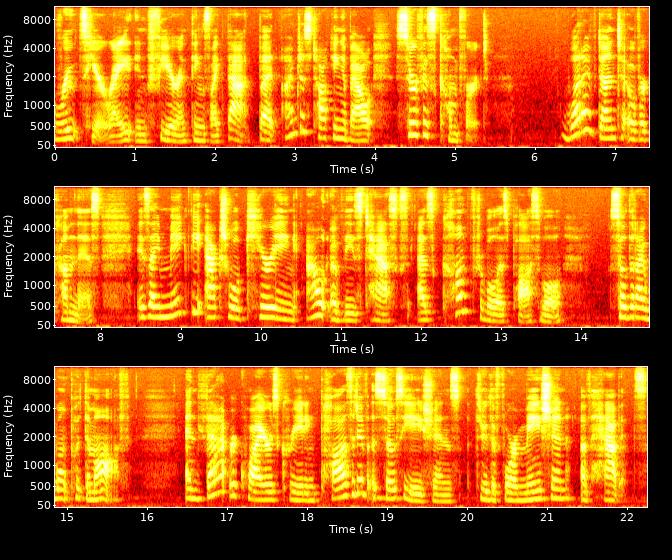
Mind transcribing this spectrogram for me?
roots here, right, in fear and things like that. But I'm just talking about surface comfort. What I've done to overcome this is I make the actual carrying out of these tasks as comfortable as possible so that I won't put them off. And that requires creating positive associations through the formation of habits.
